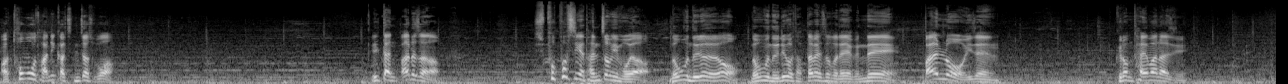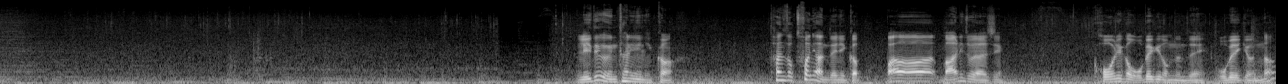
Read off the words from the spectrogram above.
아 터보 다니까 진짜 좋아 일단 빠르잖아. 슈퍼퍼싱의 단점이 뭐야? 너무 느려요. 너무 느리고 답답해서 그래. 근데 빨로 이젠 그럼 탈만하지. 리드 은탄이니까 탄속 턴이 안 되니까 빠 많이 줘야지. 거리가 500이 넘는데 500이었나?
